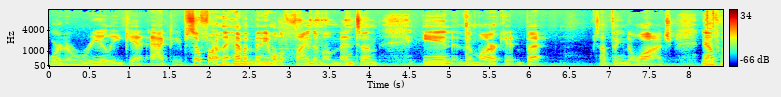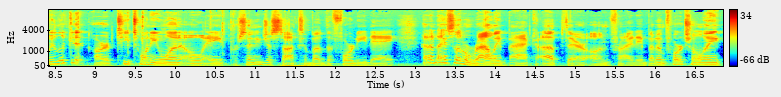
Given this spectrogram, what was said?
were to really get active. So far, they haven't been able to find the momentum in the market, but something to watch. Now, if we look at our T2108 percentage of stocks above the 40 day, had a nice little rally back up there on Friday, but unfortunately,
